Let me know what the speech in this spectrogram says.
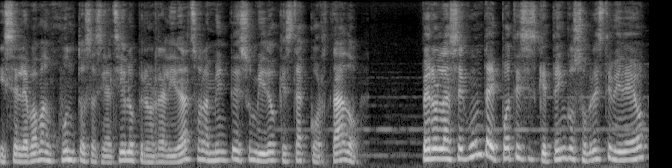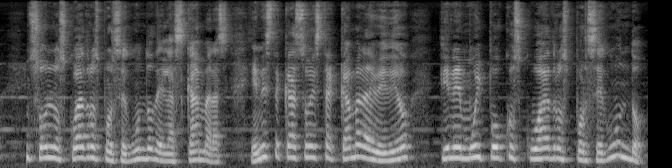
y se elevaban juntos hacia el cielo, pero en realidad solamente es un video que está cortado. Pero la segunda hipótesis que tengo sobre este video son los cuadros por segundo de las cámaras. En este caso esta cámara de video tiene muy pocos cuadros por segundo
